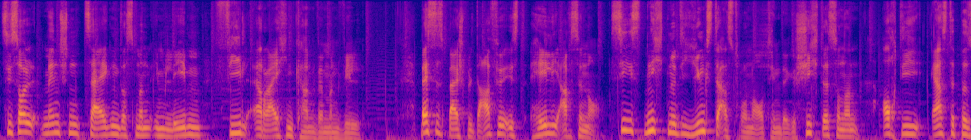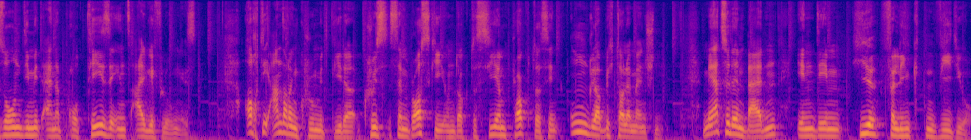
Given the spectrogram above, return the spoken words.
Sie soll Menschen zeigen, dass man im Leben viel erreichen kann, wenn man will. Bestes Beispiel dafür ist Hayley Arsenault. Sie ist nicht nur die jüngste Astronautin der Geschichte, sondern auch die erste Person die mit einer Prothese ins All geflogen ist. Auch die anderen Crewmitglieder Chris Sembrowski und Dr. Cian Proctor sind unglaublich tolle Menschen. Mehr zu den beiden in dem hier verlinkten Video.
